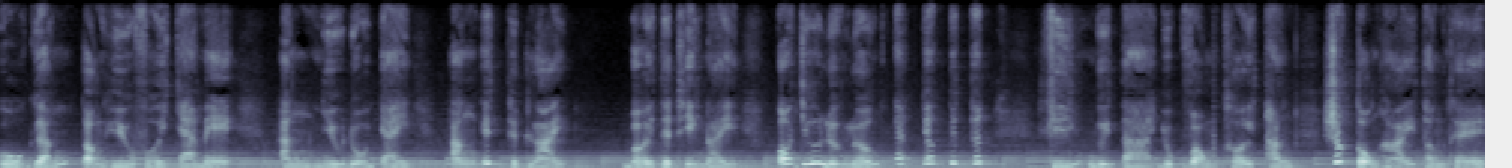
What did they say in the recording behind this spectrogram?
cố gắng tận hiếu với cha mẹ, ăn nhiều đồ chay, ăn ít thịt lại, bởi thịt hiện nay có chứa lượng lớn các chất kích thích khiến người ta dục vọng khởi thăng rất tổn hại thân thể.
